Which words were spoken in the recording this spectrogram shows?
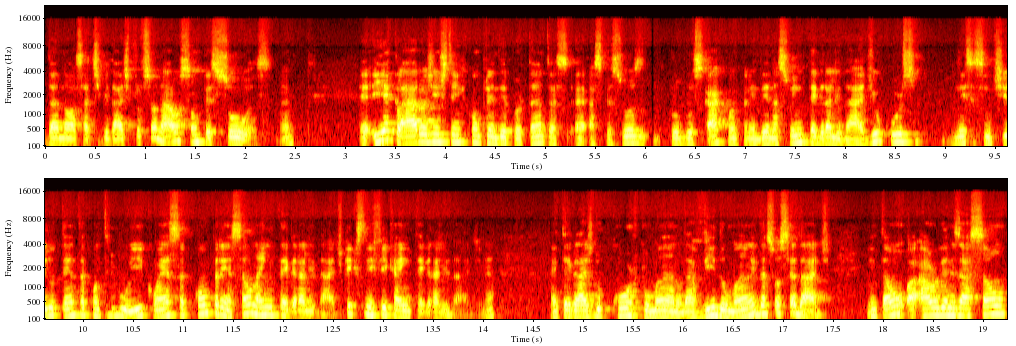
da nossa atividade profissional são pessoas. Né? E é claro, a gente tem que compreender, portanto, as, as pessoas, por buscar compreender na sua integralidade. E o curso, nesse sentido, tenta contribuir com essa compreensão na integralidade. O que, que significa a integralidade? Né? A integralidade do corpo humano, da vida humana e da sociedade. Então, a organização,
